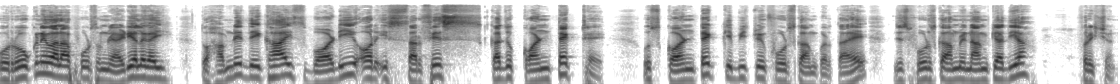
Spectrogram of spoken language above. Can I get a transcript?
वो रोकने वाला फोर्स हमने आइडिया लगाई। तो हमने देखा इस बॉडी और इस सरफेस का जो कांटेक्ट है, उस कांटेक्ट के बीच में फोर्स काम करता है, जिस फोर्स का हमने नाम क्या दिया? फ्रिक्शन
